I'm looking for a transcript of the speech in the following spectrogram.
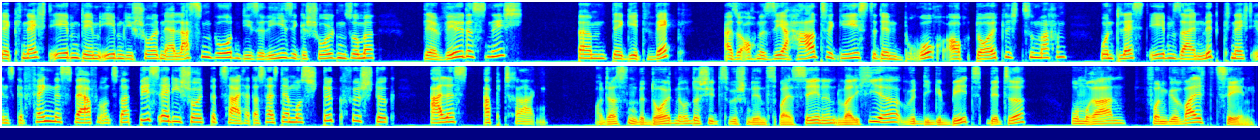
der Knecht eben, dem eben die Schulden erlassen wurden, diese riesige Schuldensumme, der will das nicht, ähm, der geht weg, also auch eine sehr harte Geste, den Bruch auch deutlich zu machen und lässt eben seinen Mitknecht ins Gefängnis werfen, und zwar bis er die Schuld bezahlt hat. Das heißt, er muss Stück für Stück alles abtragen. Und das ist ein bedeutender Unterschied zwischen den zwei Szenen, weil hier wird die Gebetsbitte umrahmt von Gewaltszenen.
